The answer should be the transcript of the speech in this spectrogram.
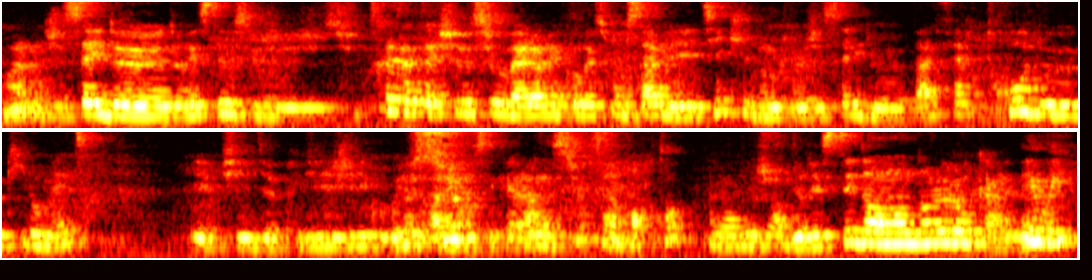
Voilà, j'essaye de, de rester parce que je, je suis très attachée aussi aux valeurs éco-responsables et éthiques, donc euh, j'essaye de ne pas faire trop de kilomètres et puis de privilégier sûr. dans ces cas-là. Bien sûr, c'est important. Alors, déjà. De rester dans, dans le local. Eh oui.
